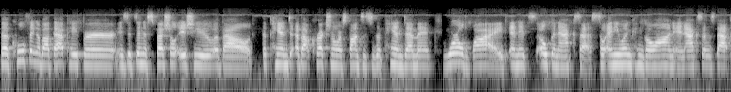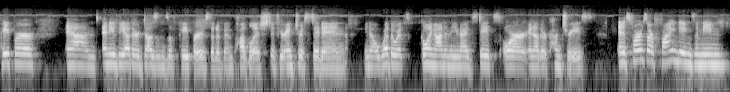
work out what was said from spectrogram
The cool thing about that paper is it's in a special issue about the pand- about correctional responses to the pandemic worldwide and it's open access. So anyone can go on and access that paper and any of the other dozens of papers that have been published if you're interested in you know whether it's going on in the united states or in other countries and as far as our findings i mean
